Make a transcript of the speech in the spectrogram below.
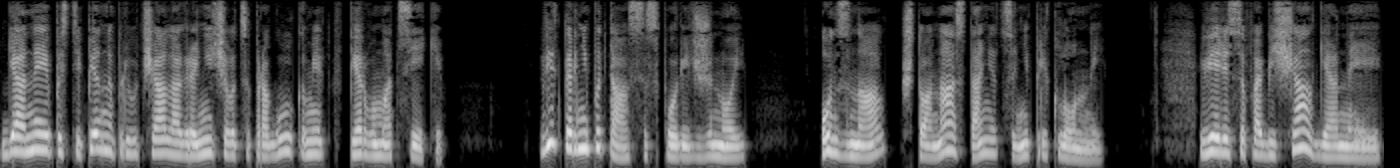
Геонея постепенно приучала ограничиваться прогулками в первом отсеке. Виктор не пытался спорить с женой. Он знал, что она останется непреклонной. Вересов обещал Геонеи,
